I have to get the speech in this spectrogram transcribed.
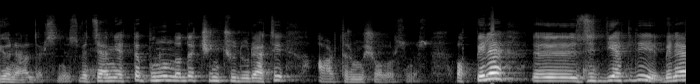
yönəldirsiniz və cəmiyyətdə bununla da kin-küdurəti artırmış olursunuz. Bax belə e, ziddiyyətli, belə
